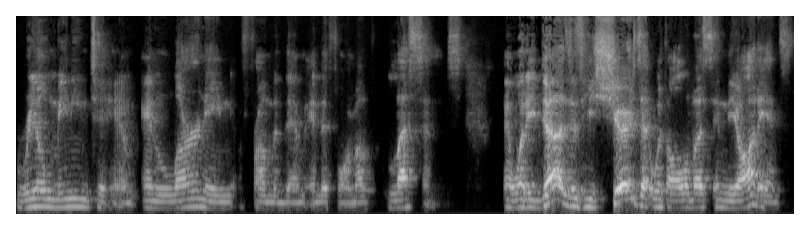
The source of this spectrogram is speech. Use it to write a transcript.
real meaning to him and learning from them in the form of lessons. And what he does is he shares that with all of us in the audience,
